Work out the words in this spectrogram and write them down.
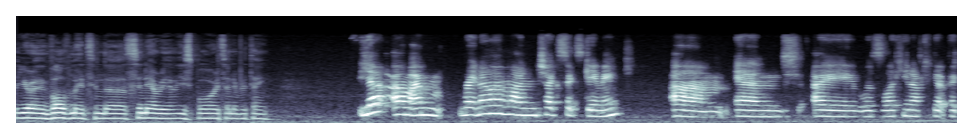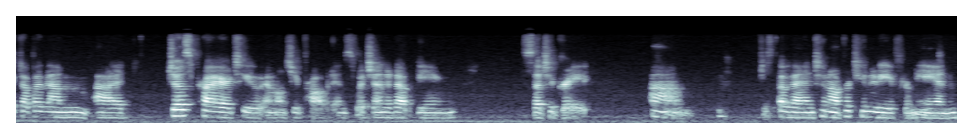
your involvement in the scenario, esports, and everything? Yeah, um, I'm right now. I'm on Check Six Gaming, um, and I was lucky enough to get picked up by them uh, just prior to MLG Providence, which ended up being such a great um, just event and opportunity for me, and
